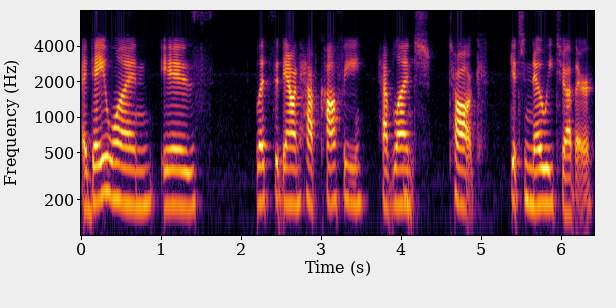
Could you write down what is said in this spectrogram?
A day one is let's sit down, have coffee, have lunch, talk, get to know each other.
